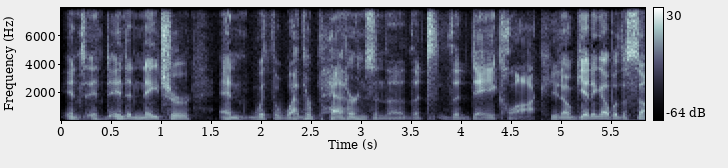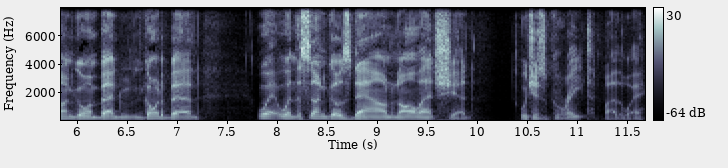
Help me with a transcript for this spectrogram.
into, into nature, and with the weather patterns and the, the the day clock. You know, getting up with the sun, going bed, going to bed, when, when the sun goes down and all that shit, which is great, by the way.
